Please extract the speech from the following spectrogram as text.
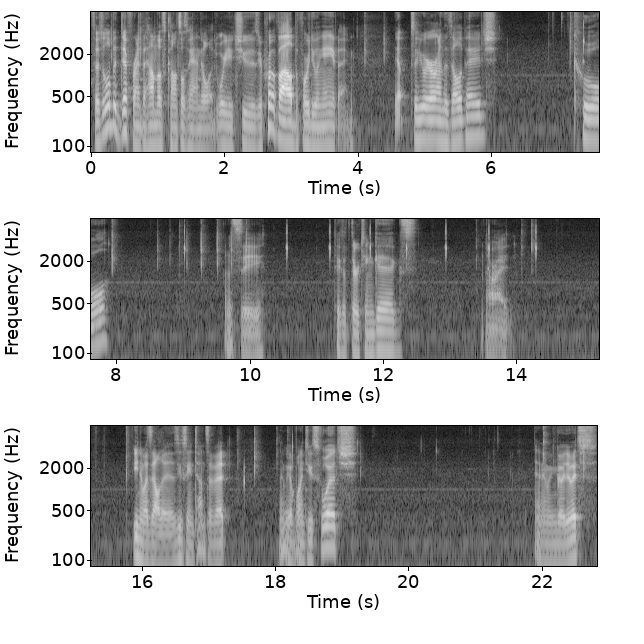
So it's a little bit different than how most consoles handle it, where you choose your profile before doing anything. Yep, so here we are on the Zelda page. Cool. Let's see. Takes up 13 gigs. Alright. You know what Zelda is, you've seen tons of it. Then we have 1-2 switch. And then we can go to its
